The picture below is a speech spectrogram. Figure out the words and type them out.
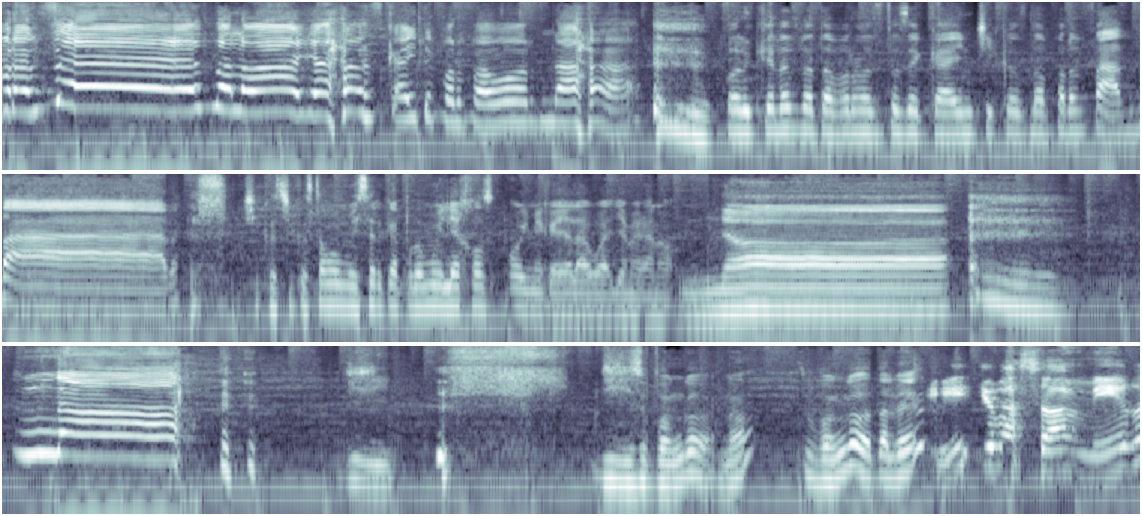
francés! ¡No lo hagas! ¡Cállate, por favor! ¡Nah! ¿Por qué las plataformas estas se caen, chicos? No, por favor. Chicos, chicos, estamos muy cerca, pero muy lejos. Uy, me cayó el agua, ya me ganó. ¡No! ¡No! GG. GG, supongo, ¿no? Supongo, tal vez. ¿Qué? ¿Qué pasó, amigo?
